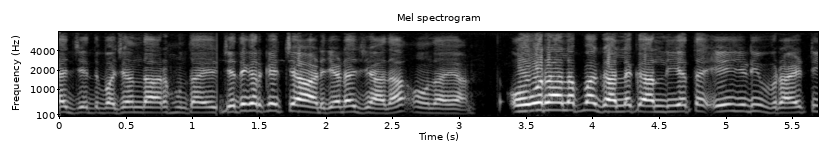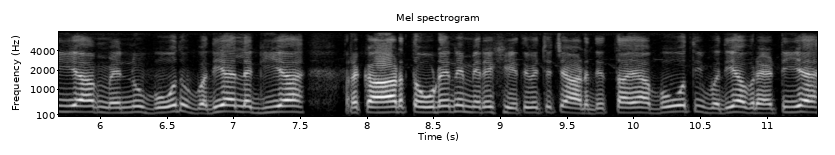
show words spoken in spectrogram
ਆ, ਜਿੱਦ ਵਜਨਦਾਰ ਹੁੰਦਾ ਹੈ ਜਿਹਦੇ ਕਰਕੇ ਝਾੜ ਜਿਹੜਾ ਜ਼ਿਆਦਾ ਆਉਂਦਾ ਆ। ਓਵਰਆਲ ਆਪਾਂ ਗੱਲ ਕਰ ਲਈਏ ਤਾਂ ਇਹ ਜਿਹੜੀ ਵੈਰਾਈਟੀ ਆ, ਮੈਨੂੰ ਬਹੁਤ ਵਧੀਆ ਲੱਗੀ ਆ। ਰਿਕਾਰਡ ਤੋੜੇ ਨੇ, ਮੇਰੇ ਖੇਤ ਵਿੱਚ ਝਾੜ ਦਿੱਤਾ ਆ। ਬਹੁਤ ਹੀ ਵਧੀਆ ਵੈਰਾਈਟੀ ਆ।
